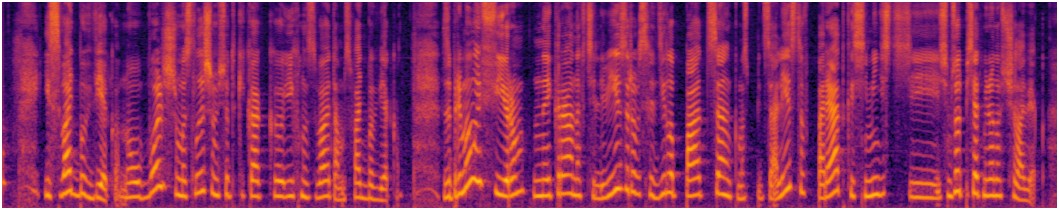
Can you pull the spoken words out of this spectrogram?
и свадьба века, но больше мы слышим все-таки, как их называют там свадьба века. За прямым эфиром на экранах телевизоров следило по оценкам специалистов порядка 70, 750 миллионов человек –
